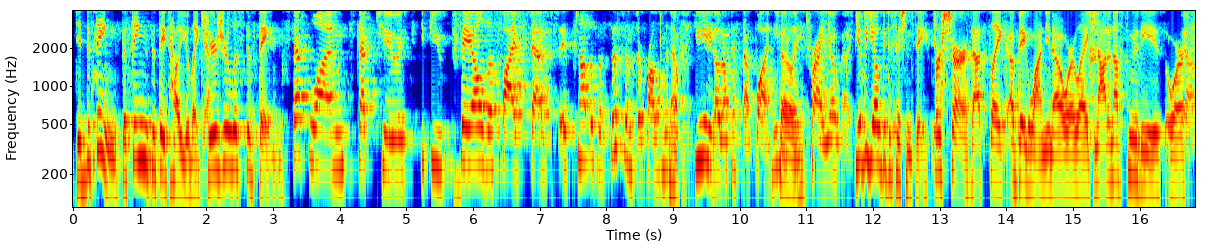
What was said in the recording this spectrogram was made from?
did the things, the things that they tell you, like, yeah. here's your list of things. Step one, step two. If, if you fail the five steps, it's not that the systems are problem. Nope. you need to go back to step one. You totally. need to try yoga. You have a yoga deficiency for yeah. sure. That's like a big one, you know, or like not enough smoothies or, yeah.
